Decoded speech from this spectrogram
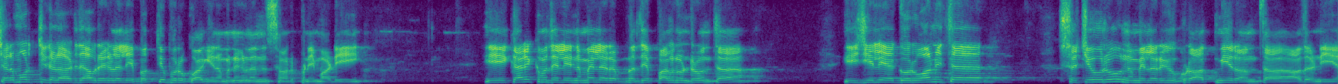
ಚರಮೂರ್ತಿಗಳ ಅಡಿದಾವರೆಗಳಲ್ಲಿ ಭಕ್ತಿಪೂರ್ವಕವಾಗಿ ನಮನಗಳನ್ನು ಸಮರ್ಪಣೆ ಮಾಡಿ, ಈ ಕಾರ್ಯಕ್ರಮದಲ್ಲಿ ನಮ್ಮೆಲ್ಲರ ಮಧ್ಯೆ ಪಾಲ್ಗೊಂಡಿರುವಂಥ ಈ ಜಿಲ್ಲೆಯ ಗೌರವಾನ್ವಿತ ಸಚಿವರು ನಮ್ಮೆಲ್ಲರಿಗೂ ಕೂಡ ಆತ್ಮೀಯರ ಅಂತ ಆದರಣೀಯ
